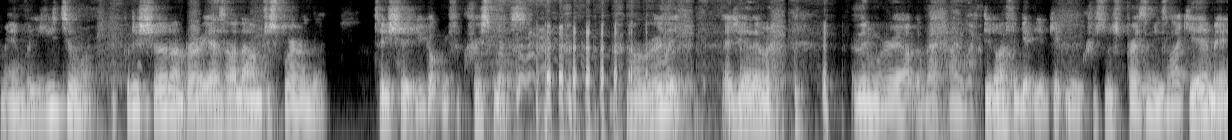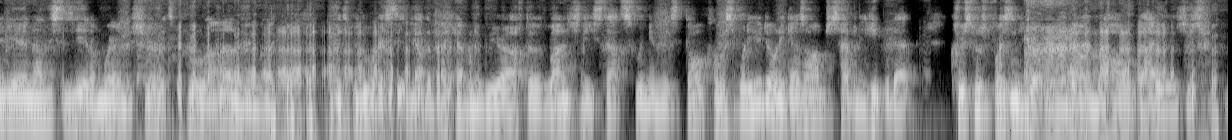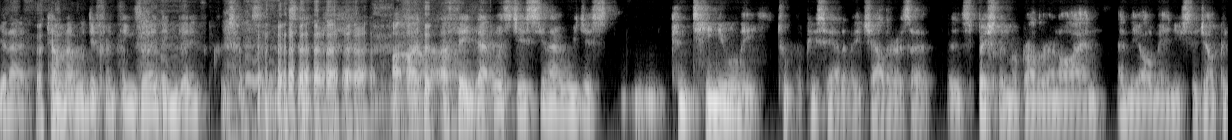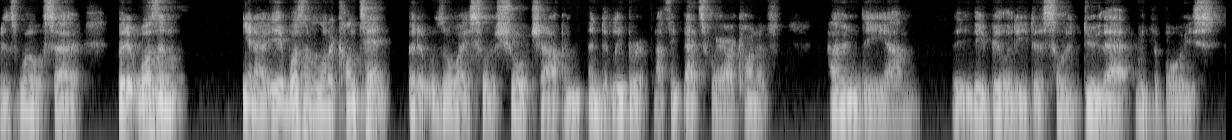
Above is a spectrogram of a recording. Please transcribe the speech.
"Man, what are you doing? Put a shirt on, bro." He goes, "Oh no, I'm just wearing the." T-shirt you got me for Christmas. oh, really? Goes, yeah, they were. And then we are out the back. I'm like, did I forget to get you a Christmas present? He's like, yeah, man. Yeah, no, this is it. I'm wearing the shirt. It's cool. Huh? And then like, we're sitting out the back having a beer after lunch, and he starts swinging this golf club. I said, what are you doing? He goes, oh, I'm just having a hit with that Christmas present you got me, you know. And the whole day was just, you know, coming up with different things that I didn't get him for Christmas. You know? So I, I, I think that was just, you know, we just continually took the piss out of each other as a, especially my brother and I, and, and the old man used to jump in as well. So, but it wasn't, you know, it wasn't a lot of content, but it was always sort of short, sharp, and, and deliberate. And I think that's where I kind of honed the um, the, the ability to sort of do that with the boys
